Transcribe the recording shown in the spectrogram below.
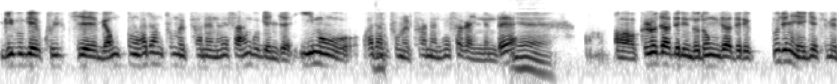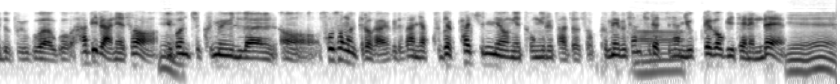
미국의 굴지의 명품 화장품을 파는 회사, 한국에 이제 이모 화장품을 네. 파는 회사가 있는데 예. 어, 근로자들이 노동자들이 꾸준히 얘기했음에도 불구하고 합의를 안 해서 예. 이번 주 금요일 날 어, 소송을 들어가요. 그래서 한 약 980명의 동의를 받아서 금액을 산출했더니 아. 한 600억이 되는데 예.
